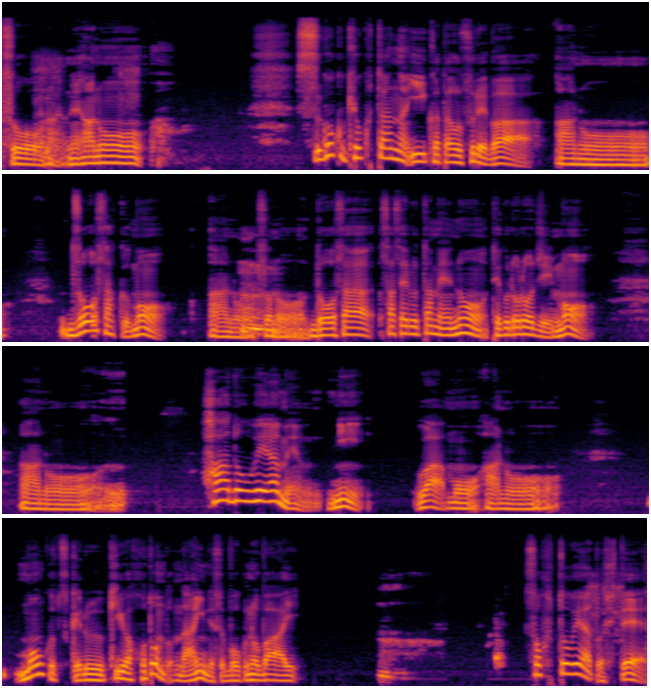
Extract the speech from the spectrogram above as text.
そうなんよね。あの、すごく極端な言い方をすれば、あの、造作も、あの、うんその、動作させるためのテクノロジーも、あの、ハードウェア面にはもう、あの、文句つける気はほとんどないんですよ、僕の場合。ソフトウェアとして、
